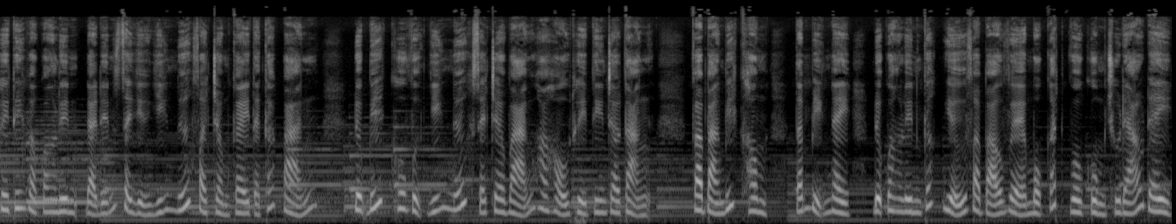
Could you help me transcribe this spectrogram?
Thùy Tiên và Quang Linh đã đến xây dựng giếng nước và trồng cây tại các bản. Được biết, khu vực giếng nước sẽ treo bản Hoa hậu Thùy Tiên trao tặng. Và bạn biết không, tấm biển này được Quang Linh cất giữ và bảo vệ một cách vô cùng chu đáo đây.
